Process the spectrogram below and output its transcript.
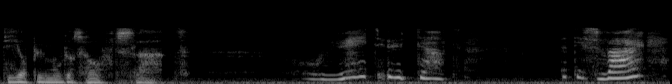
die op uw moeders hoofd slaat. Hoe weet u dat? Het is waar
